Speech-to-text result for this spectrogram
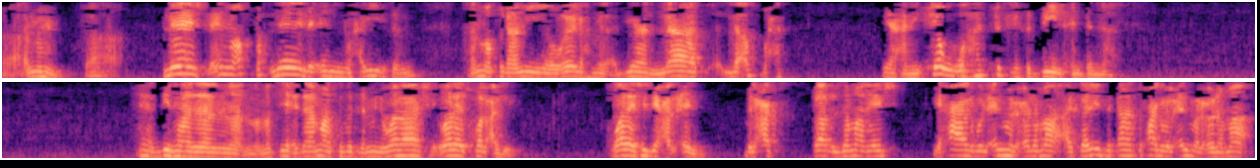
المهم ف... ليش؟ لأنه أصبح ليه؟ لأنه حقيقة النصرانية وغيرها من الأديان لا لا أصبحت يعني شوهت فكرة الدين عند الناس يعني الدين هذا المسيح ده ما استفدنا منه ولا شيء ولا يدخل عقل ولا يشجع العلم بالعكس كانوا زمان إيش يحاربوا العلم العلماء. الكنيسة كانت تحارب العلم العلماء.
